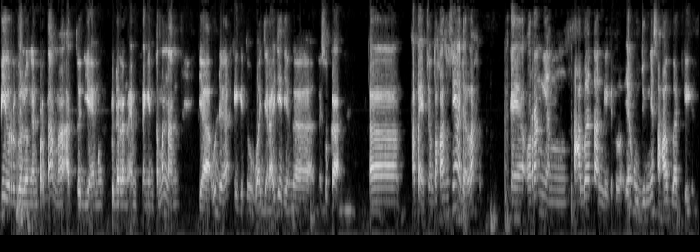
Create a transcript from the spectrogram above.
pure golongan pertama atau dia emang beneran pengen temenan ya udah kayak gitu. Wajar aja dia nggak suka Eh, apa ya contoh kasusnya adalah kayak orang yang sahabatan kayak gitu loh yang ujungnya sahabat kayak gitu.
